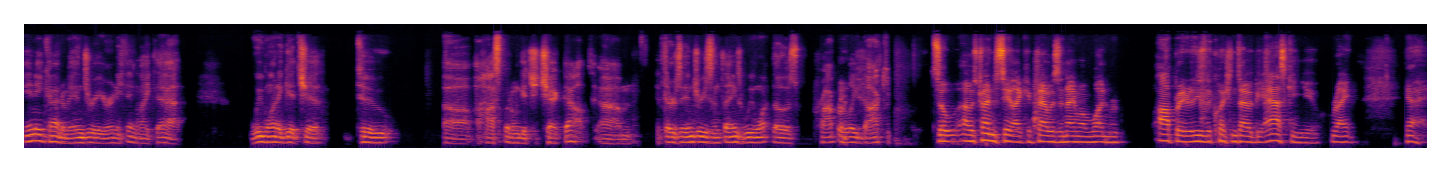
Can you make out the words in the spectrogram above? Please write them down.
any kind of injury or anything like that, we want to get you to uh, a hospital and get you checked out. Um, if there's injuries and things, we want those properly documented. So I was trying to say, like, if I was a 911 operator, these are the questions I would be asking you, right? Yeah.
